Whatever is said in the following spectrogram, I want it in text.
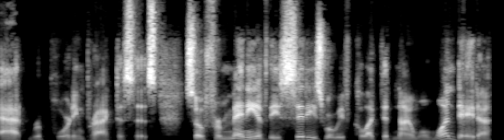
at reporting practices. So for many of these cities where we've collected 911 data,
